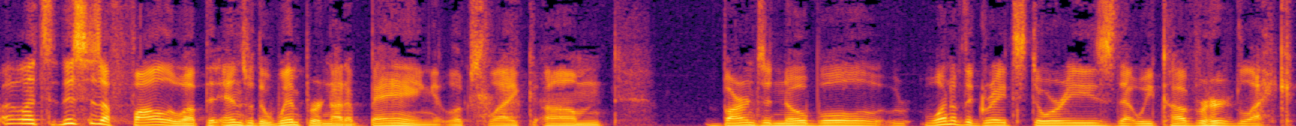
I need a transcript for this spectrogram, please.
Well, let's. This is a follow up that ends with a whimper, not a bang. It looks like. Um, Barnes and Noble, one of the great stories that we covered like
